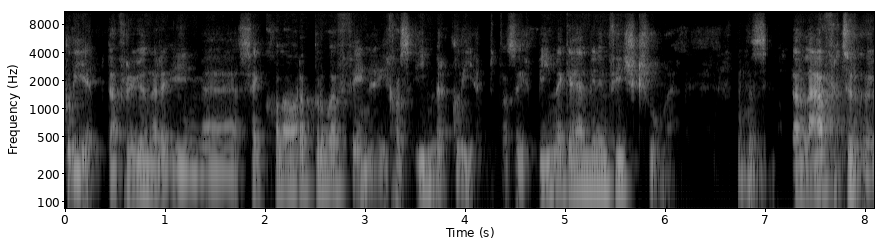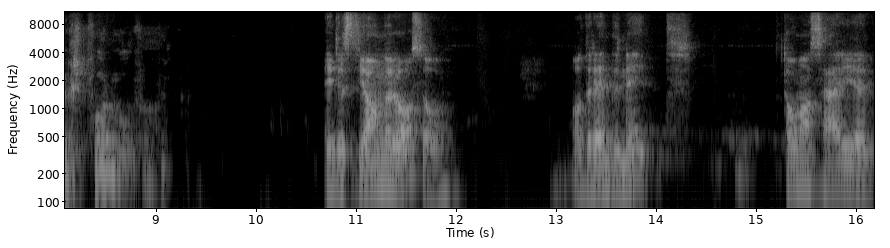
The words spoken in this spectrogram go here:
geliebt. Auch früher im äh, säkularen Beruf. Ich habe es immer geliebt. Also ich bin gerne mit dem Fisch geschwommen. Das, dann laufe ich zur Höchstform auf. Oder? Hey, das die anderen auch so? Oder eher nicht? Thomas, Harry, äh,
